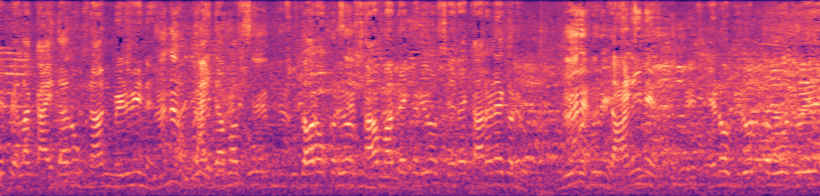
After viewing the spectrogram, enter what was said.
એ પહેલાં કાયદાનું જ્ઞાન મેળવીને કાયદામાં શું સુધારો કર્યો શા માટે કર્યો શેને કારણે કર્યો એ બધું જાણીને એનો વિરોધ કરવો જોઈએ.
